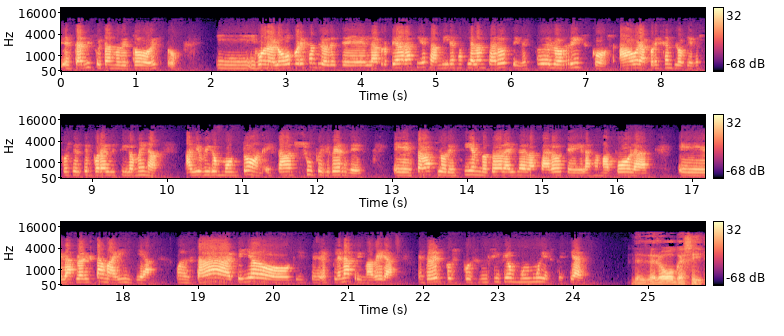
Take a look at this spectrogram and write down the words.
estar disfrutando de todo esto. Y, y, bueno, luego, por ejemplo, desde la propia Graciosa miras hacia Lanzarote y ves todos los riscos. Ahora, por ejemplo, que después del temporal de Filomena ha llovido un montón, estaban súper verdes, eh, estaba floreciendo toda la isla de Lanzarote, las amapolas, eh, la floresta amarilla. Bueno, estaba aquello que es en plena primavera. Entonces, pues, pues un sitio muy, muy especial. Desde luego que sí.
